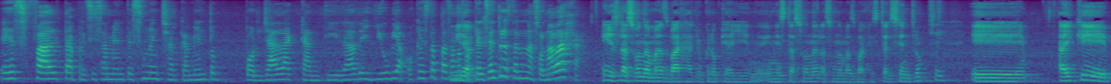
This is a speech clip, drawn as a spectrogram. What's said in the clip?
es falta precisamente, es un encharcamiento por ya la cantidad de lluvia, o qué está pasando, porque el centro está en una zona baja. Es la zona más baja, yo creo que hay en, esta zona, la zona más baja está el centro. Eh, hay que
